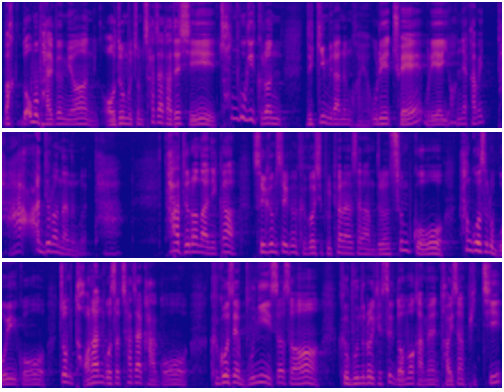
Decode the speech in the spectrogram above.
막 너무 밝으면 어둠을 좀 찾아가듯이 천국이 그런 느낌이라는 거예요. 우리의 죄, 우리의 연약함이 다 드러나는 거예요. 다. 다 드러나니까 슬금슬금 그것이 불편한 사람들은 숨고 한 곳으로 모이고 좀 덜한 곳을 찾아가고 그곳에 문이 있어서 그 문으로 이렇게 쓱 넘어가면 더 이상 빛이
